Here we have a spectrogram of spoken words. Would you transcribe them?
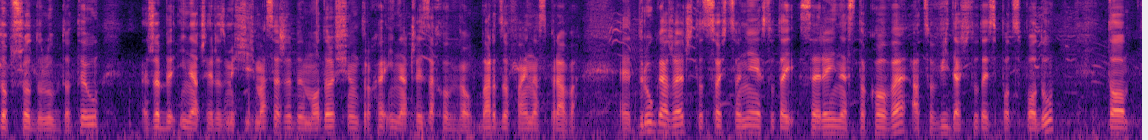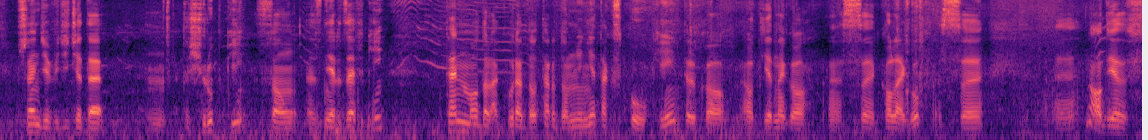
do przodu lub do tyłu, żeby inaczej rozmieścić masę, żeby model się trochę inaczej zachowywał. Bardzo fajna sprawa. E, Druga rzecz to coś, co nie jest tutaj seryjne, stokowe, a co widać tutaj spod spodu, to wszędzie widzicie te, mm, te śrubki są z nierdzewki. Ten model akurat dotarł do mnie nie tak z półki, tylko od jednego e, z kolegów, z, e, no, od, z,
